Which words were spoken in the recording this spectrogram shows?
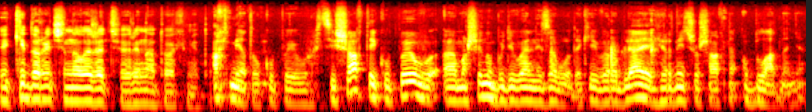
які, до речі, належать Рінату Ахметову. Ахметов купив ці шахти і купив е, машинобудівельний завод, який виробляє гірничо-шахтне обладнання.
